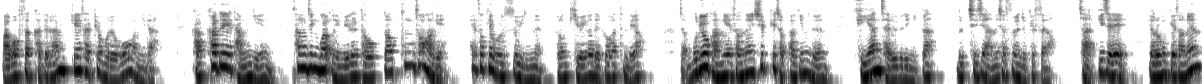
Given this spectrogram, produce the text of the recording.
마법사 카드를 함께 살펴보려고 합니다. 각 카드에 담긴 상징과 의미를 더욱더 풍성하게 해석해 볼 수 있는 그런 기회가 될 것 같은데요. 자, 무료 강의에서는 쉽게 접하기 힘든 귀한 자료들이니까 놓치지 않으셨으면 좋겠어요. 자, 이제 여러분께서는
